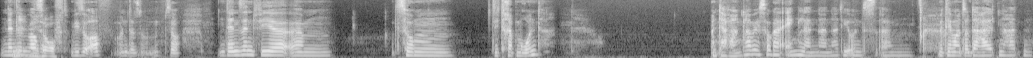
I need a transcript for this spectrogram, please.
Und dann nee, sind wir, wie so oft. Wie so oft. Und das, so. Und dann sind wir ähm, zum die Treppen runter. Und da waren, glaube ich, sogar Engländer, ne, die uns, ähm, mit denen wir uns unterhalten hatten.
